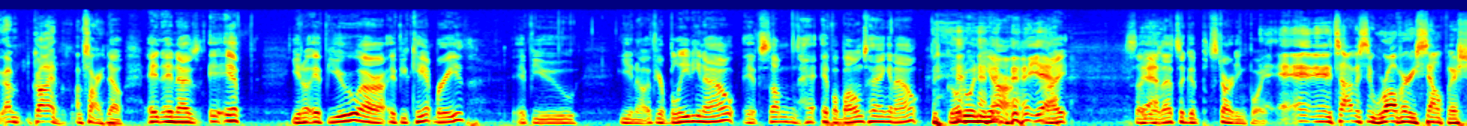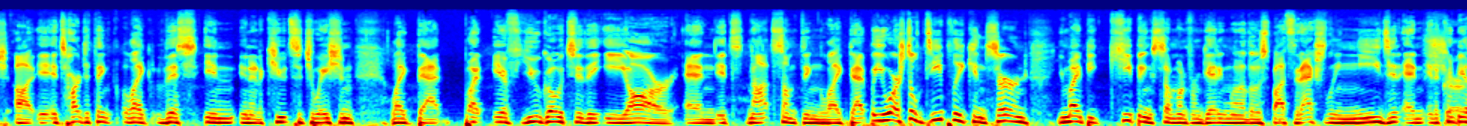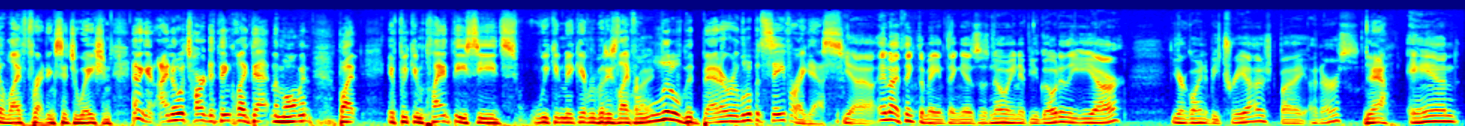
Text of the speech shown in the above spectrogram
Um, go ahead. I'm sorry. No, and and as if you know if you are if you can't breathe, if you you know if you're bleeding out, if some if a bone's hanging out, go to an ER. Yeah. Right. So yeah. Yeah. that's a good starting point. and it's obviously we're all very selfish. Uh, it's hard to think like this in in an acute situation like that. But if you go to the ER and it's not something like that, but you are still deeply concerned, you might be keeping someone from getting one of those spots that actually needs it, and, and it could be a life threatening situation. And again, I know it's hard to think like that in the moment, but if we can plant these seeds, we can make everybody's life a little bit better, a little bit safer, I guess. Yeah, and I think the main thing is is knowing if you go to the ER, you're going to be triaged by a nurse, Yeah. and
